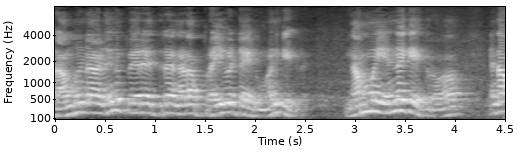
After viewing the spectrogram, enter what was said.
தமிழ்நாடுன்னு பேரை எடுத்துட்டா என்னடா பிரைவேட் ஆயிடுமான்னு கேட்குறேன் நம்ம என்ன கேட்குறோம் ஏன்னா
